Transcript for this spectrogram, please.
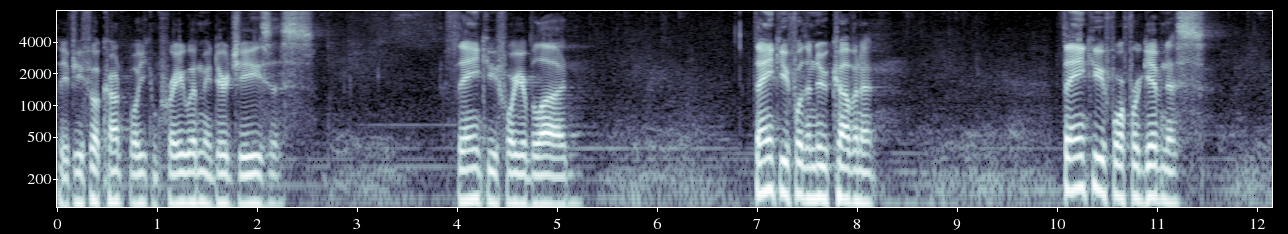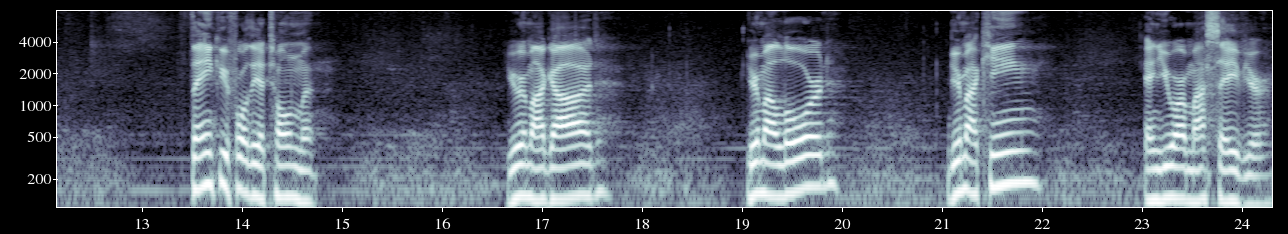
So if you feel comfortable, you can pray with me, dear Jesus. Thank you for your blood. Thank you for the new covenant. Thank you for forgiveness. Thank you for the atonement. You're my God. You're my Lord. You're my King. And you are my Savior.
